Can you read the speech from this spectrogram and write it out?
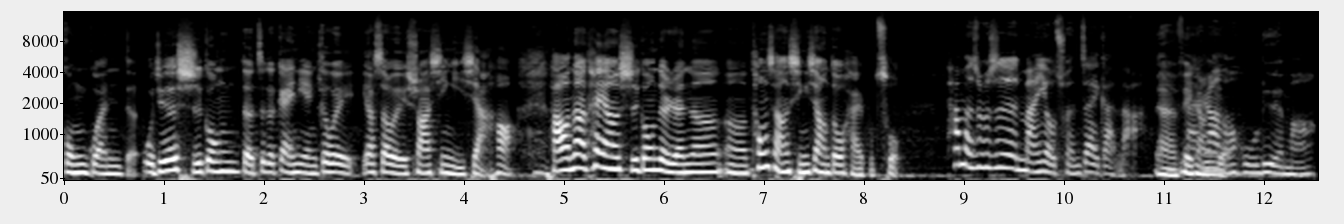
公关的。我觉得十宫的这个概念，各位要稍微刷新一下哈。好，那太阳十宫的人呢，嗯，通常形象都还不错。他们是不是蛮有存在感的？啊？嗯，非常让人忽略吗？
